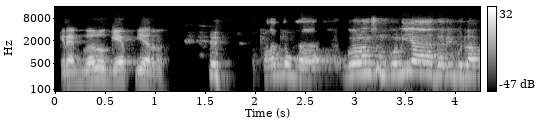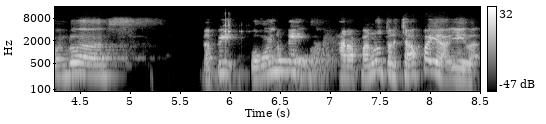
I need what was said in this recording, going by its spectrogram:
kirain gua lu gap year. Kagak, gue langsung kuliah 2018. Tapi Pokoknya tapi harapan lu tercapai ya, Yela?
